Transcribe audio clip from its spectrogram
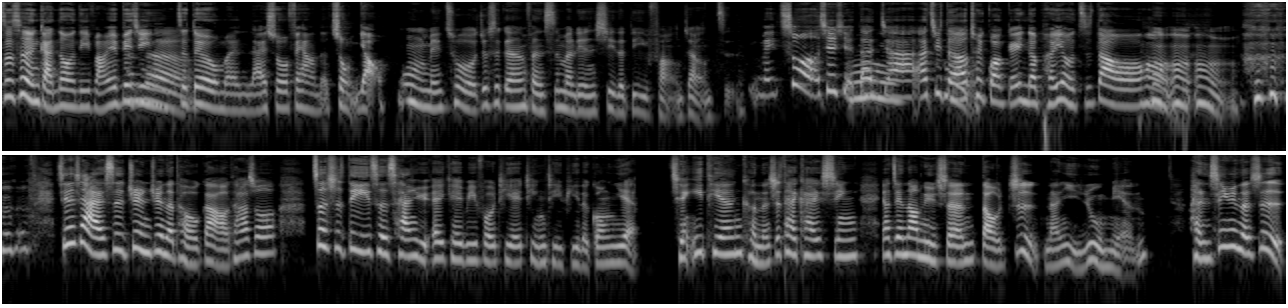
这是很感动的地方，因为毕竟这对我们来说非常的重要。嗯，没错，就是跟粉丝们联系的地方，这样子。没错，谢谢大家啊，记得要推广给你的朋友知道哦。嗯嗯嗯。接下来是俊俊的投稿，他说这是。第一次参与 AKB48 Team TP 的公演，前一天可能是太开心，要见到女神，导致难以入眠。很幸运的是，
